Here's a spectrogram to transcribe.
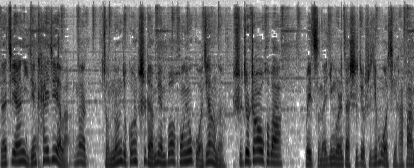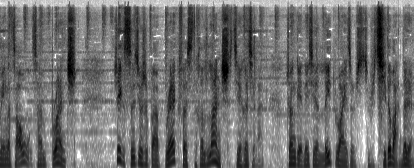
那既然已经开戒了，那怎么能就光吃点面包、黄油、果酱呢？使劲招呼吧！为此呢，英国人在十九世纪末期还发明了早午餐 brunch，这个词就是把 breakfast 和 lunch 结合起来，专给那些 late risers，就是起得晚的人。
